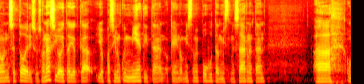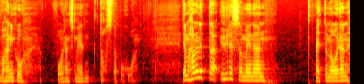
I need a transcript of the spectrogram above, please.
on se todellisuus. On asioita, jotka jopa silloin kun mietitään, okei, okay, no mistä me puhutaan, mistä me saarnataan, äh, on vähän niin kuin, voidaanko me tosta puhua. Ja mä haluan, että yhdessä mennään, että me voidaan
